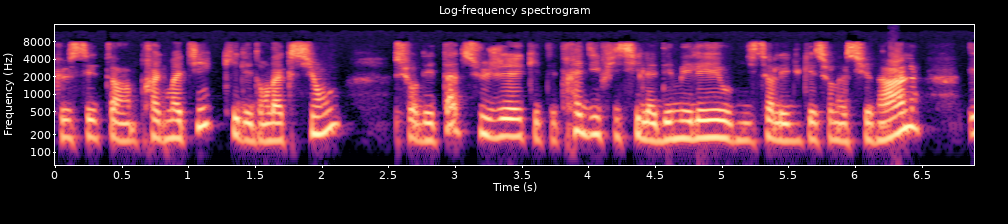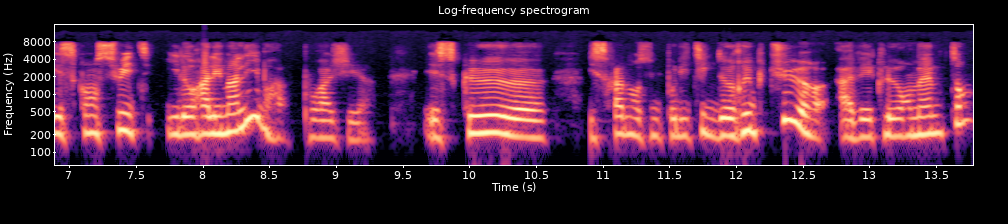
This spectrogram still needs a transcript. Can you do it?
que c'est un pragmatique, qu'il est dans l'action, sur des tas de sujets qui étaient très difficiles à démêler au ministère de l'Éducation nationale. Est-ce qu'ensuite, il aura les mains libres pour agir? Est-ce qu'il euh, sera dans une politique de rupture avec le en même temps?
